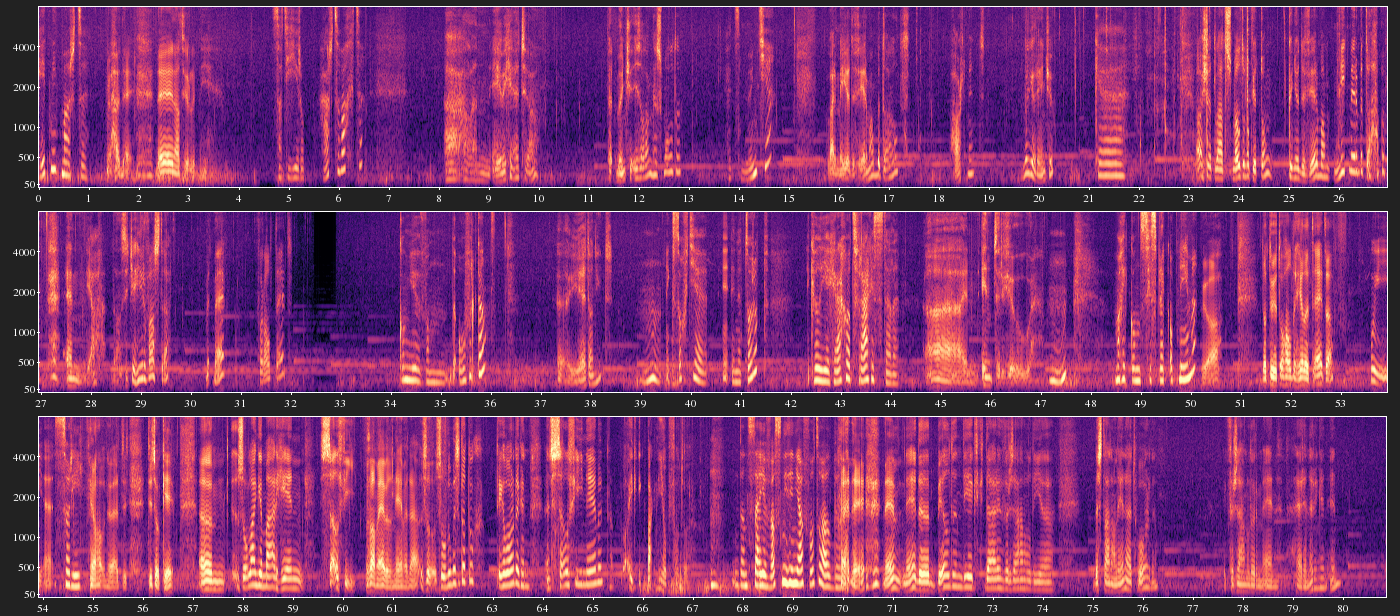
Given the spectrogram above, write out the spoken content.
heet niet Maarten. Ja, nee. Nee, natuurlijk niet. Zat hij hier op haar te wachten? Ah, al een eeuwigheid, ja. Het muntje is al lang gesmolten. Het muntje? Waarmee je de veerman betaalt. Hardmint. Wil je er eentje? Ik, eh, Als je het laat smelten op je tong, kun je de veerman niet meer betalen. En ja, dan zit je hier vast, hè. Met mij, voor altijd. Kom je van de overkant? Uh, jij dan niet? Hmm, ik zocht je in het dorp. Ik wil je graag wat vragen stellen. Ah, een interview. Hmm. Mag ik ons gesprek opnemen? Ja, dat doe je toch al de hele tijd, hè? Oei, uh, sorry. Ja, nee, het is, het is oké. Okay. Um, ehm, zolang je maar geen selfie van mij wil nemen. Zo, zo noemen ze dat toch? Tegenwoordig een, een selfie nemen. Ik, ik pak niet op foto. Dan sta je vast niet in jouw fotoalbum. nee, nee, nee, de beelden die ik daarin verzamel, die uh, bestaan alleen uit woorden. Ik verzamel er mijn herinneringen in.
